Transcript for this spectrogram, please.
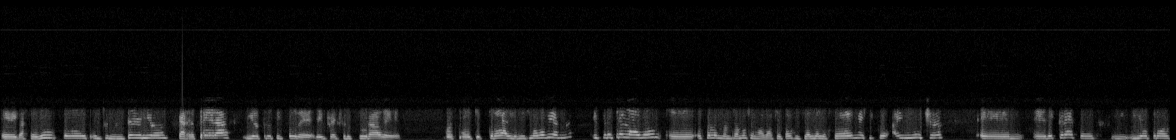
eh, gasoductos, un cementerio, carreteras y otro tipo de, infraestructura de pues que, crea el mismo gobierno. Y por otro lado, eh, esto lo encontramos en la Gaceta Oficial del Estado de México, hay muchos eh, eh, decretos y, y otros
